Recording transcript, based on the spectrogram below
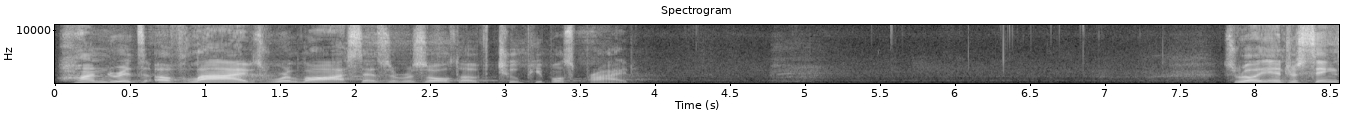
Hundreds of lives were lost as a result of two people's pride. It's really interesting.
